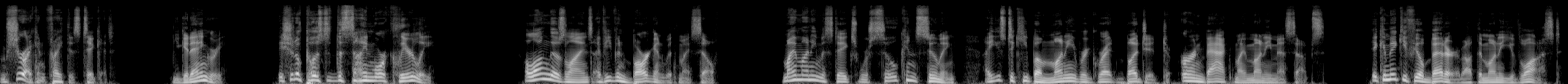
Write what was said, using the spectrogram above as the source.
I'm sure I can fight this ticket. You get angry. They should have posted the sign more clearly. Along those lines, I've even bargained with myself. My money mistakes were so consuming, I used to keep a money regret budget to earn back my money mess ups. It can make you feel better about the money you've lost.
